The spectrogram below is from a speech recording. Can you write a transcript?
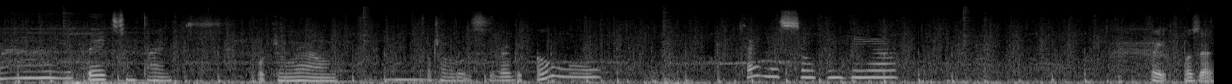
might take some time walking around. Fortunately this is very big. Oh did I miss something here? Wait, what's that?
